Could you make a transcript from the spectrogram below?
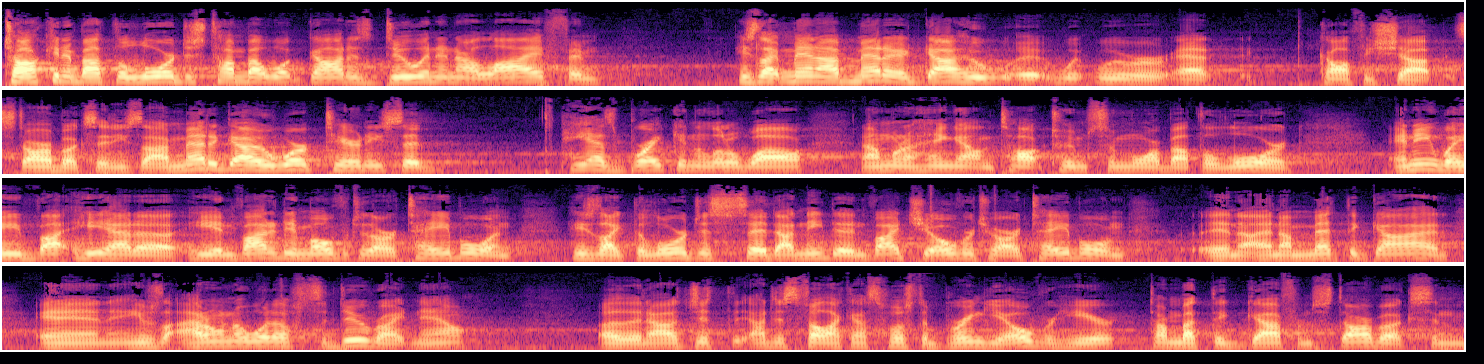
talking about the Lord, just talking about what God is doing in our life. And he's like, Man, I've met a guy who, uh, we were at a coffee shop at Starbucks, and he said, I met a guy who worked here, and he said, he has break in a little while, and I'm going to hang out and talk to him some more about the Lord. And anyway, he, he, had a, he invited him over to our table, and he's like, The Lord just said, I need to invite you over to our table. And, and, and I met the guy, and, and he was like, I don't know what else to do right now. Other than I just, I just felt like I was supposed to bring you over here. Talking about the guy from Starbucks, and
